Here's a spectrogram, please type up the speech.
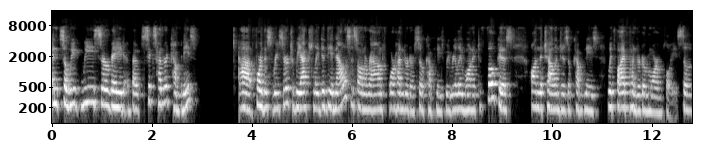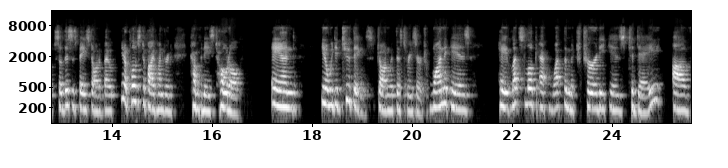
and so we we surveyed about 600 companies uh, for this research. We actually did the analysis on around 400 or so companies. We really wanted to focus on the challenges of companies with 500 or more employees. So, so this is based on about, you know, close to 500 companies total. And, you know, we did two things, John, with this research. One is, hey, let's look at what the maturity is today of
